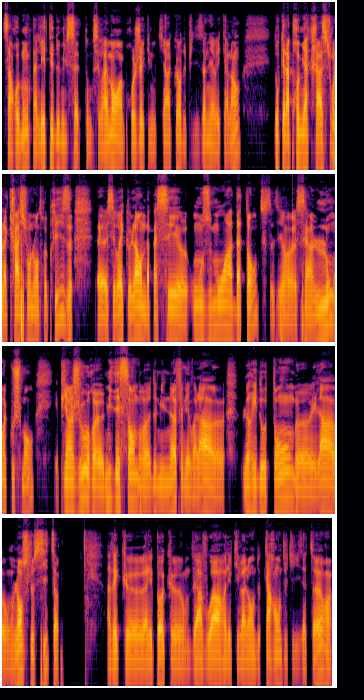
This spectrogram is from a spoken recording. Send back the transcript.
Ça remonte à l'été 2007. Donc c'est vraiment un projet qui nous tient à cœur depuis des années avec Alain. Donc, a la première création, la création de l'entreprise. c'est vrai que là, on a passé 11 mois d'attente, c'est-à-dire c'est un long accouchement. Et puis un jour, mi-décembre 2009, et bien voilà, le rideau tombe et là, on lance le site. Avec, à l'époque, on devait avoir l'équivalent de 40 utilisateurs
